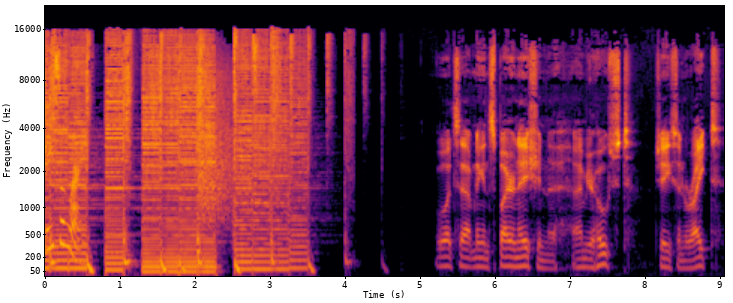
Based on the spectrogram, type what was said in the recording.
Jason Wright. What's happening, Inspire Nation? I'm your host, Jason Wright.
